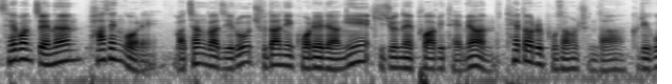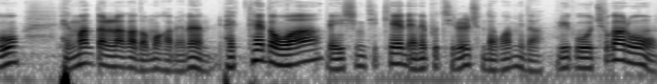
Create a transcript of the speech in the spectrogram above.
세 번째는 파생 거래. 마찬가지로 주 단위 거래량이 기준에 부합이 되면 테더를 보상을 준다. 그리고 100만 달러가 넘어가면은 100테더와 레이싱 티켓 NFT를 준다고 합니다. 그리고 추가로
